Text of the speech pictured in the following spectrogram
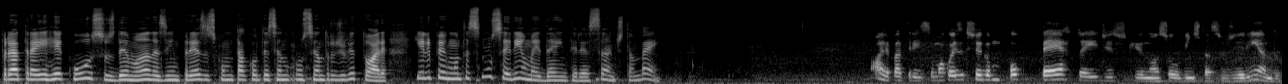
para atrair recursos, demandas, empresas, como está acontecendo com o Centro de Vitória. E ele pergunta se não seria uma ideia interessante também? Olha, Patrícia, uma coisa que chega um pouco perto aí disso que o nosso ouvinte está sugerindo,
